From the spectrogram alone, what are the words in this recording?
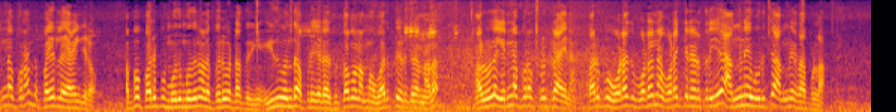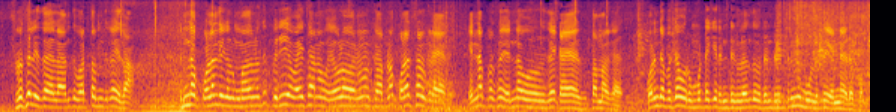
எண்ணெய் பூரா அந்த பயிரில் இறங்கிடும். அப்போ பருப்பு முது முதுன்னு அதில் பெருவட்டா தெரியும். இது வந்து அப்படி கிடையாது. சுத்தமாக நம்ம வறுத்து எடுக்கிறனால அதில் உள்ள எண்ணெய் பூரா ஃபில்டர் ஆயிடும் பருப்பு உடச்சு உடனே உடைக்கிற இடத்துலையே அங்கனே உரித்து அங்கனே சாப்பிட்லாம். ஸ்பெஷல் இதில் வந்து வறுத்த முடிஞ்சுனா இதான். சின்ன குழந்தைகள் முதல்ல வந்து பெரிய வயசான எவ்வளோ வேணும்னு சாப்பிடலாம் கொலஸ்ட்ரால் கிடையாது. எண்ணெய் பசம் என்ன ஒரு இதே கிடையாது சுத்தமாக இருக்காது. குறைஞ்சபட்சம் ஒரு மூட்டைக்கு ரெண்டு கிலோந்து ரெண்டு லிட்டருந்து மூணு லிட்டர் எண்ணெய் எடுப்போம்.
